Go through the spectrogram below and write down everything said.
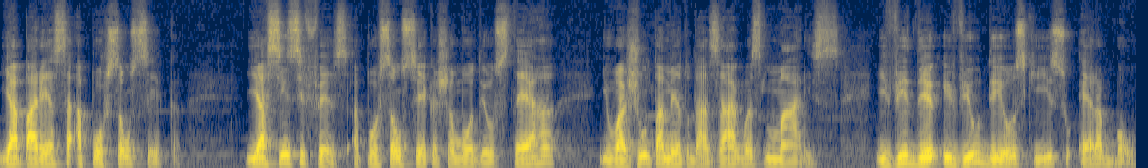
e apareça a porção seca. E assim se fez. A porção seca chamou Deus terra e o ajuntamento das águas mares. E, viu Deus que isso era bom.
